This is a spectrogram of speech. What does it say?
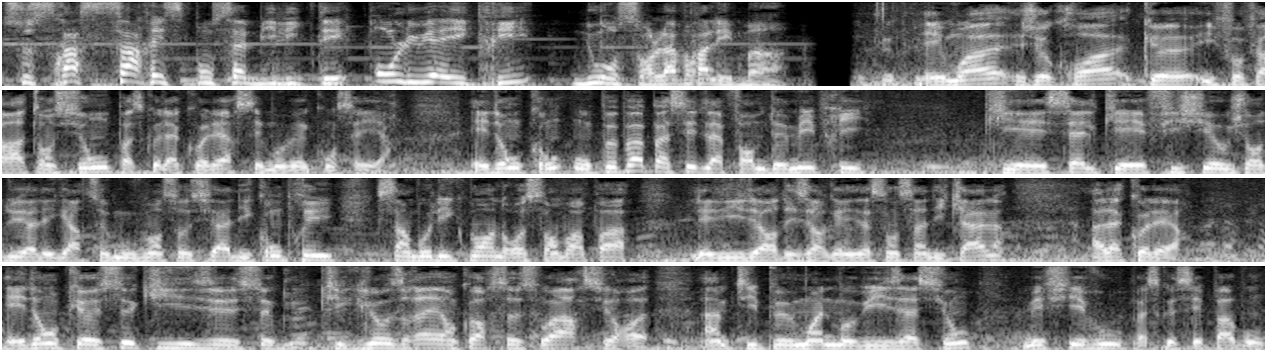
Ce sera sa responsabilité. On lui a écrit, nous on s'en lavera les mains. Et moi, je crois qu'il faut faire attention parce que la colère, c'est mauvais conseillère. Et donc, on ne peut pas passer de la forme de mépris qui est celle qui est fichée aujourd'hui à l'égard de ce mouvement social, y compris symboliquement ne ressemble pas les leaders des organisations syndicales, à la colère. Et donc euh, ceux qui, euh, qui gloseraient encore ce soir sur euh, un petit peu moins de mobilisation, méfiez-vous parce que c'est pas bon.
